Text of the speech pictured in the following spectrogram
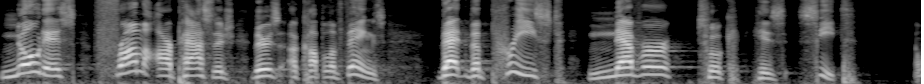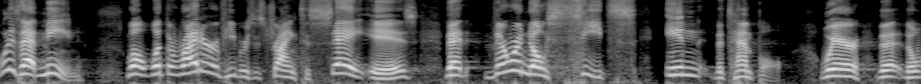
notice from our passage, there's a couple of things that the priest never took his seat. Now, what does that mean? Well, what the writer of Hebrews is trying to say is that there were no seats in the temple. Where the, the,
